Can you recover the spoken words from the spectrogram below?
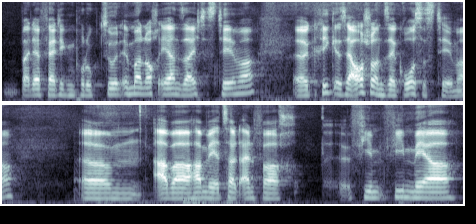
bei der fertigen Produktion immer noch eher ein seichtes Thema. Äh, Krieg ist ja auch schon ein sehr großes Thema. Ähm, aber haben wir jetzt halt einfach viel, viel mehr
